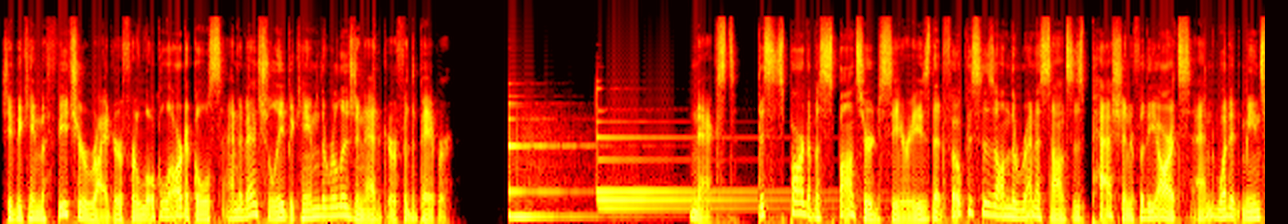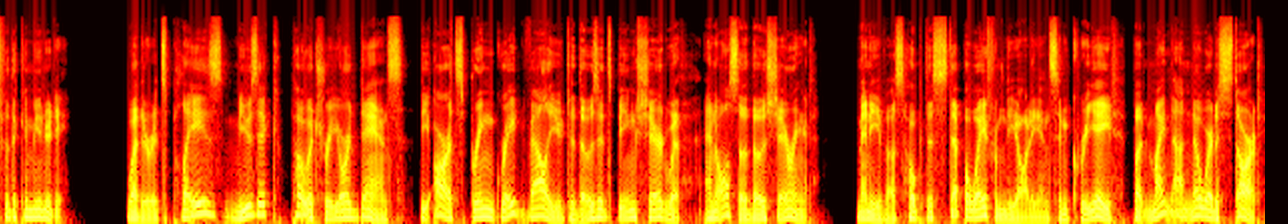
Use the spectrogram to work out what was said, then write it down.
She became a feature writer for local articles and eventually became the religion editor for the paper. Next, this is part of a sponsored series that focuses on the Renaissance's passion for the arts and what it means for the community. Whether it's plays, music, poetry, or dance, the arts bring great value to those it's being shared with, and also those sharing it. Many of us hope to step away from the audience and create, but might not know where to start.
